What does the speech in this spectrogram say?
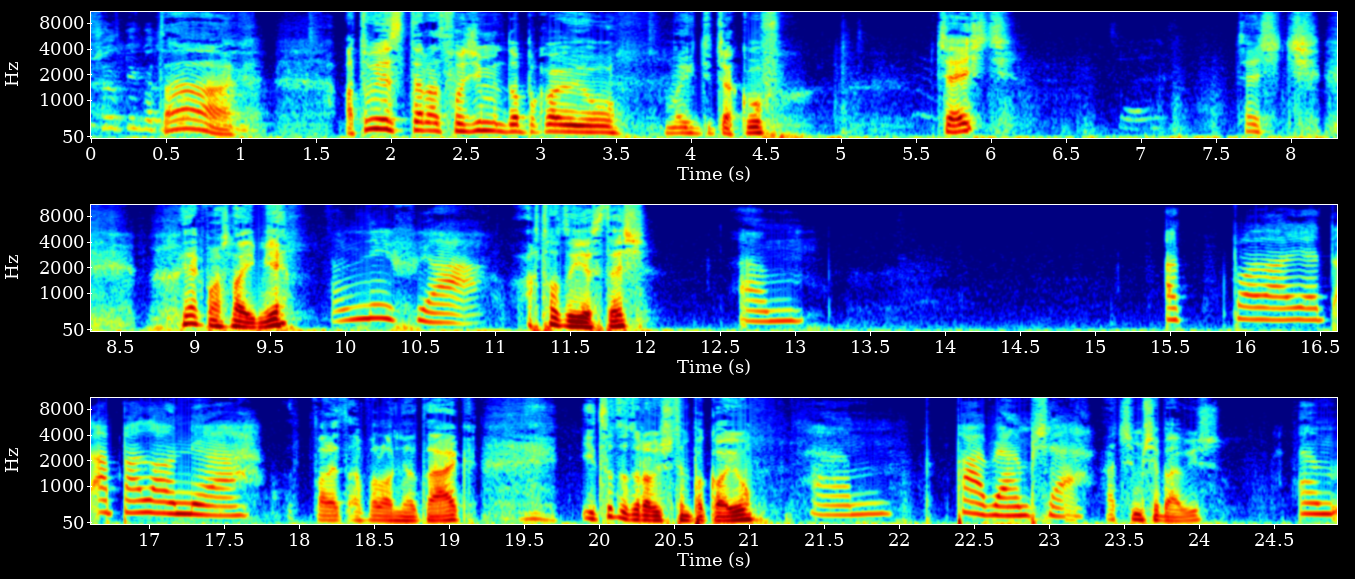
wszystkiego. co Tak. A tu jest, teraz wchodzimy do pokoju moich dzieciaków. Cześć. Cześć. Jak masz na imię? Olivia. A kto ty jesteś? Um, Apollo Apolonia. Palec Apolonio, tak. I co ty tu robisz w tym pokoju? Um, bawiam się. A czym się bawisz? Um,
